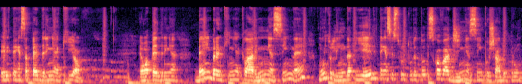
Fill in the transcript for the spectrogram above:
Ele tem essa pedrinha aqui, ó. É uma pedrinha bem branquinha, clarinha, assim, né? Muito linda. E ele tem essa estrutura toda escovadinha, assim, puxado para um,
